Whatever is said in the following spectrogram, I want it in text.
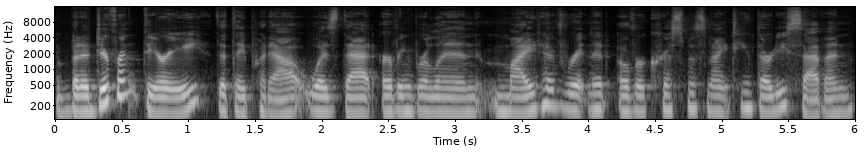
But a different theory that they put out was that Irving Berlin might have written it over Christmas 1937,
